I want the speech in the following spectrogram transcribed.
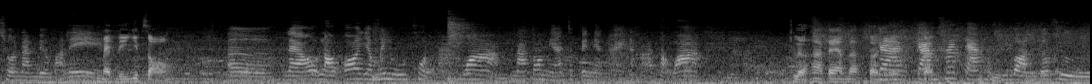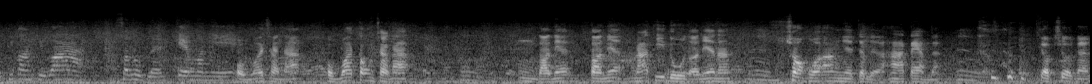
โชนันเบลมาเล่ แมตต์นี้ยี่สิบสอง เออแล้วเราก็ยังไม่รู้ผลนะว่าณตอนเนี้ยจะเป็นยังไงนะคะ แต่ว่าเหลือห้าแต้มแล้วตอนกานี้รการคาดการณ์ของพี่บอลก็คือพี่บอลคิดว่า สรุปเลยเกมวันนี้ผมว่าชนะ ผมว่าต้องชนะอืมอืมตอนเนี้ยตอนเนี้ยณที่ดูตอนเนี้ยนะ อืมช่องหัวอังเนี่ยจะเหลือห้าแต้มแล้วอืมกับช่วงนั้น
